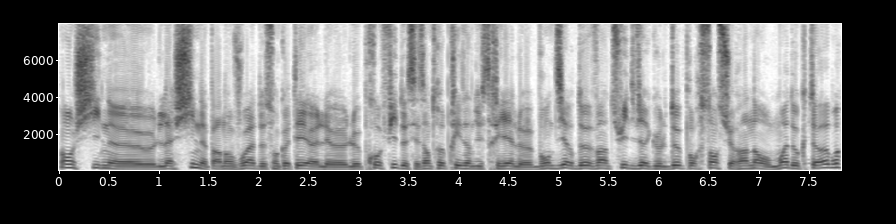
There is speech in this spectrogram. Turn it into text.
En Chine, euh, la Chine pardon, voit de son côté euh, le, profit de ses entreprises industrielles bondir de 28,2% sur un an au mois d'octobre.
